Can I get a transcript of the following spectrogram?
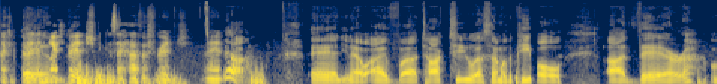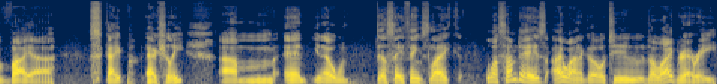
I could put and, it in my fridge because I have a fridge, right? Yeah. And, you know, I've uh, talked to uh, some of the people uh, there via Skype, actually. Um, and, you know, they'll say things like, well, some days I want to go to the library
